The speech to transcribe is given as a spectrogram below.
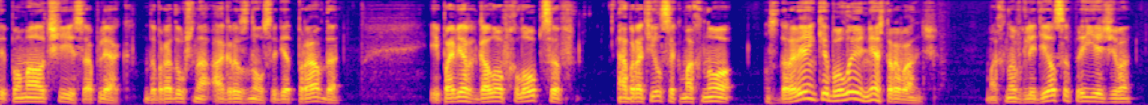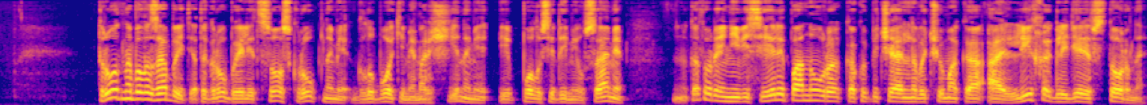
Ты помолчи, сопляк, добродушно огрызнулся дед правда, и поверх голов хлопцев обратился к Махно. Здоровенький булы, Нестор Иванович. Махно вгляделся в приезжего. Трудно было забыть это грубое лицо с крупными, глубокими морщинами и полуседыми усами, которые не висели понуро, как у печального чумака, а лихо глядели в стороны.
